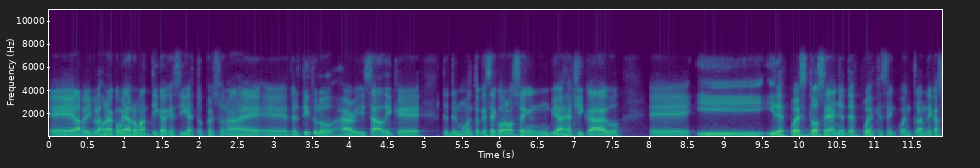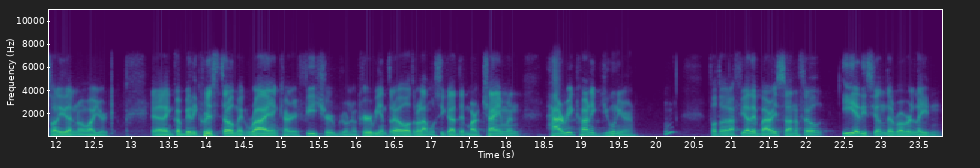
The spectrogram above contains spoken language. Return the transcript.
Eh, la película es una comedia romántica que sigue a estos personajes eh, del título, Harry y Sally, que desde el momento que se conocen en un viaje a Chicago eh, y después, 12 años después, que se encuentran de casualidad en Nueva York. El elenco es Billy Crystal, Meg Ryan, Carrie Fisher, Bruno Kirby, entre otros. La música de Mark Chapman, Harry Connick Jr., fotografía de Barry Sonnenfeld y edición de Robert Layden.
